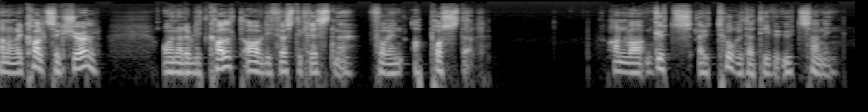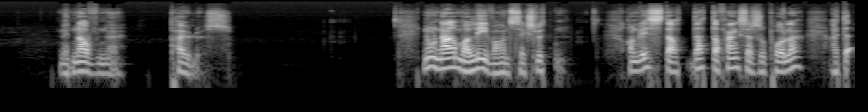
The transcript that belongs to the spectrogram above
Han hadde kalt seg sjøl, og han hadde blitt kalt av de første kristne, for en apostel. Han var Guds autoritative utsending, med navnet Paulus. Nå nærmer livet hans seg slutten. Han visste at dette fengselsoppholdet etter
